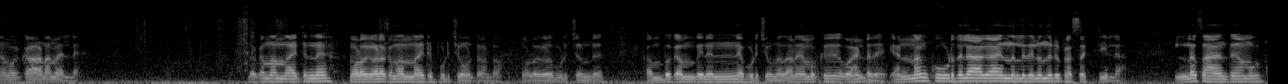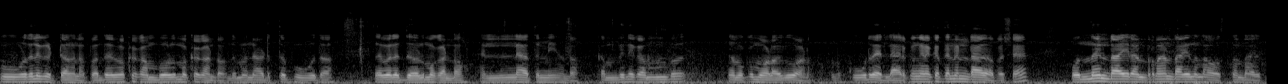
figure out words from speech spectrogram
നമുക്ക് കാണാമല്ലേ ഇതൊക്കെ നന്നായിട്ട് തന്നെ മുളകുകളൊക്കെ നന്നായിട്ട് പിടിച്ചുകൊണ്ട് കേട്ടോ മുളകുകൾ പിടിച്ചുകൊണ്ട് കമ്പ് കമ്പിന് തന്നെ പിടിച്ചുകൊണ്ട് അതാണ് നമുക്ക് വേണ്ടത്. എണ്ണം കൂടുതലാകുക എന്നുള്ളതിലൊന്നും ഒരു പ്രസക്തി ഇല്ല ഉള്ള സാധനത്തിന് നമുക്ക് കൂടുതൽ കിട്ടുകയെന്നല്ല അപ്പോൾ കമ്പുകളും കമ്പുകളുമൊക്കെ കണ്ടോ? അതേപോലെ അടുത്ത പൂത അതേപോലെ ഇതുകളുമൊക്കെ കണ്ടോ? എല്ലാത്തിനും കണ്ടോ? കമ്പിന് കമ്പ് നമുക്ക് മുളക് വേണം. അപ്പോൾ കൂടുതൽ എല്ലാവർക്കും ഇങ്ങനെയൊക്കെ തന്നെ ഉണ്ടാകുക പക്ഷേ ഒന്ന് ഉണ്ടായി രണ്ടെണ്ണം ഉണ്ടായി എന്നുള്ള അവസ്ഥ ഉണ്ടായിരുന്നു.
